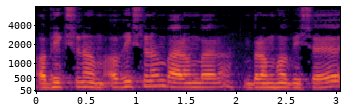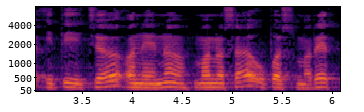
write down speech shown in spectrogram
अभीक्षणम। अभीक्षणम बारंबार, ब्रह्म विषय इति च अनेन मनसा उपस्मरेत।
